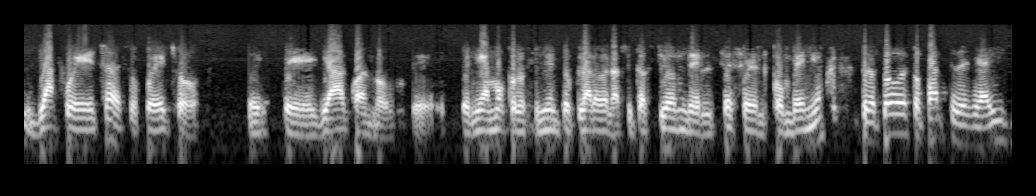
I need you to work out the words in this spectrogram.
ya fue hecha, eso fue hecho este, ya cuando eh, teníamos conocimiento claro de la situación del cese del convenio, pero todo esto parte desde ahí.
